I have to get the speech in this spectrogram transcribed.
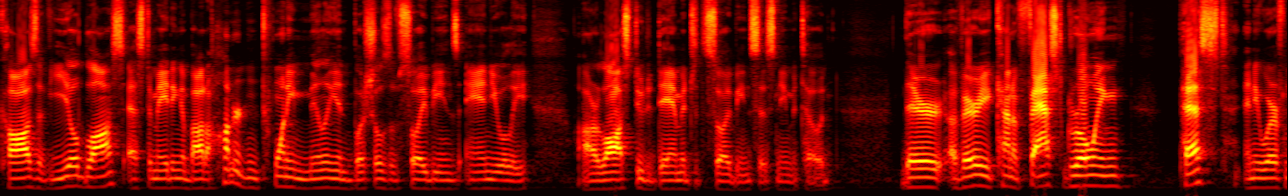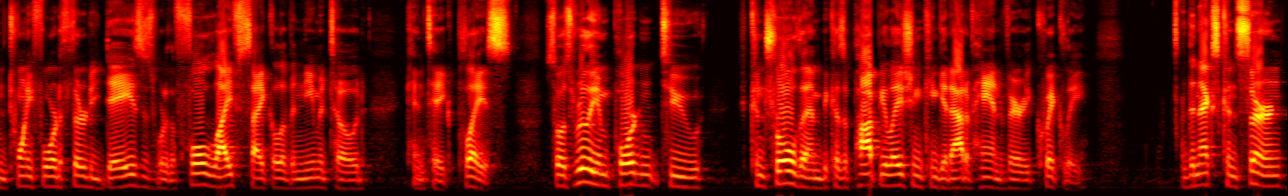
cause of yield loss, estimating about 120 million bushels of soybeans annually are lost due to damage to the soybean cyst nematode. They're a very kind of fast growing pest, anywhere from 24 to 30 days is where the full life cycle of a nematode can take place. So it's really important to control them because a population can get out of hand very quickly. The next concern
